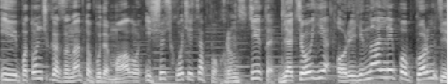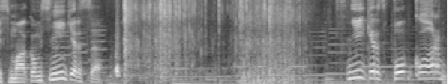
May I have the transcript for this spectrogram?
і батончика занадто буде мало, і щось хочеться похромстіти, для цього є оригінальний попкорн зі смаком снікерса. Снікерс попкорн.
